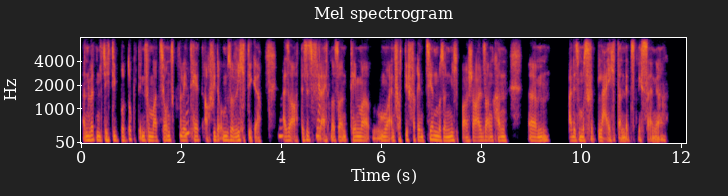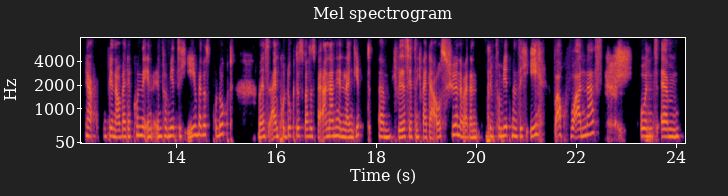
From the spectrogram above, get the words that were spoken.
dann wird natürlich die Produktinformationsqualität mhm. auch wieder umso wichtiger. Mhm. Also auch das ist vielleicht ja. noch so ein Thema, wo man einfach differenzieren muss und nicht pauschal sagen kann, ähm, alles muss gleich dann letztlich sein, ja. Ja, genau, weil der Kunde in, informiert sich eh über das Produkt. Und wenn es ein Produkt ist, was es bei anderen Händlern gibt, ähm, ich will das jetzt nicht weiter ausführen, aber dann mhm. informiert man sich eh auch woanders. Und ähm,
